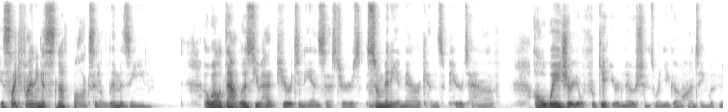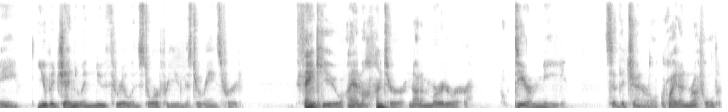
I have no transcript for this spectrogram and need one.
It's like finding a snuff box in a limousine. Oh, well, doubtless you had Puritan ancestors. So many Americans appear to have. I'll wager you'll forget your notions when you go hunting with me. You've a genuine new thrill in store for you, Mr. Rainsford. Thank you. I am a hunter, not a murderer. Oh, dear me, said the general, quite unruffled.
